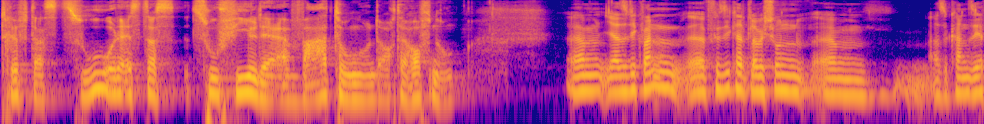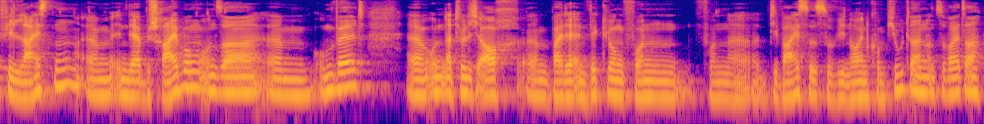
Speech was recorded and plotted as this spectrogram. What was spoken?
Trifft das zu oder ist das zu viel der Erwartung und auch der Hoffnung? Ähm, ja, also die Quantenphysik hat, glaube ich, schon, ähm, also kann sehr viel leisten ähm, in der Beschreibung unserer ähm, Umwelt äh, und natürlich auch ähm, bei der Entwicklung von, von äh, Devices sowie neuen Computern und so weiter.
